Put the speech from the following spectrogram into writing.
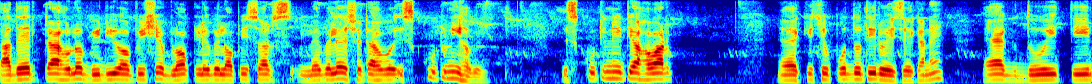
তাদেরটা হলো বিডিও অফিসে ব্লক লেভেল অফিসার্স লেভেলে সেটা হবে স্কুটনি হবে। স্কুটনিটা হওয়ার কিছু পদ্ধতি রয়েছে এখানে। এক, দুই, তিন,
